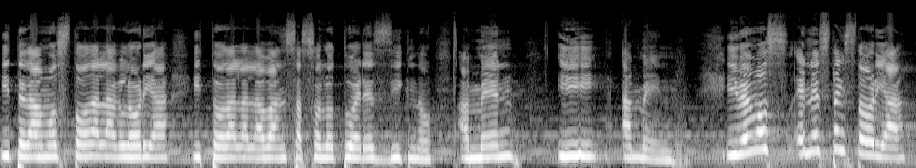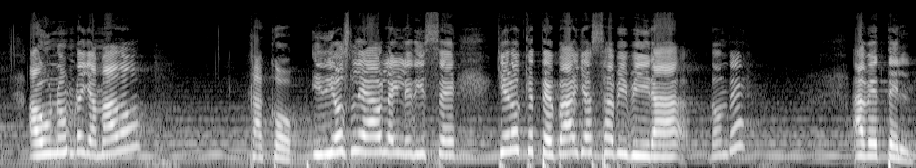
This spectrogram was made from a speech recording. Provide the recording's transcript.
y te damos toda la gloria y toda la alabanza. Solo tú eres digno. Amén y amén. Y vemos en esta historia a un hombre llamado Jacob. Y Dios le habla y le dice, quiero que te vayas a vivir a... ¿Dónde? A Betel.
